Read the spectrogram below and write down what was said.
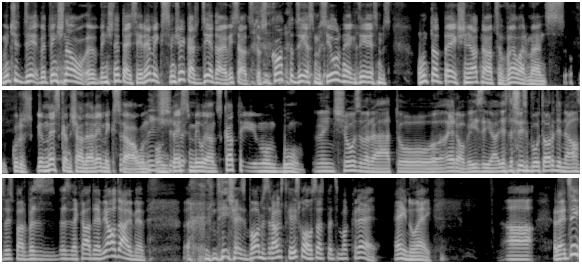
Viņš ir, dzie- bet viņš nav, viņš netaisīja remixus, viņš vienkārši dziedāja visādas tur skotu dziesmas, jūrnieku dziesmas, un tad pēkšņi atnāca Vēlermans, kurš gan neskan šādā remixā, un, Viņš- un desmit miljonu skatījumu, un bum. Viņš uzvarētu Eirovīzijā, ja tas būtu oriģināls vispār bez, bez nekādiem jautājumiem. DJs Bonis raksta, ka izklausās pēc makrē. Ej, nu ej! Uh, Redzi,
